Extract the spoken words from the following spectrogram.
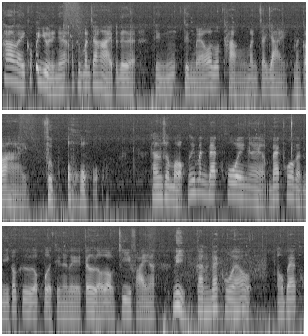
ถ้าอะไรเข้าไปอยู่ในเนี้ยคือมันจะหายไปเลยถึงถึงแม้ว่ารถถังมันจะใหญ่มันก็หายฟึบโอ้โหท่านผู้ชมบอกเฮ้ยมันแบ็คโฮยังไงอะแบ็คโฮแบบนี้ก็คือเราเปิดเจเนเรเตอร์แล้วเราจี้ไฟนะนี่กลายเป็นแบ็คโฮแล้วเอาแบ็คโฮ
